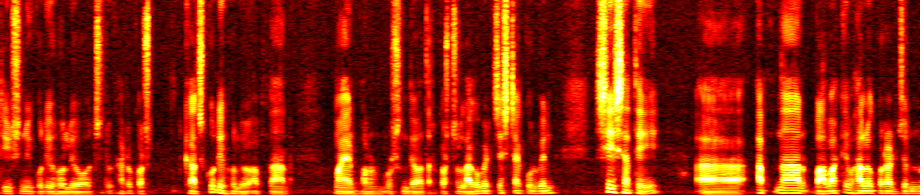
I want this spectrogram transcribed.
টিউশনি করে হলেও, ছোটোখাটো কষ্ট কাজ করে হলেও আপনার মায়ের ভরণ পোষণ দেওয়া তার কষ্ট লাঘবের চেষ্টা করবেন। সেই সাথে আপনার বাবাকে ভালো করার জন্য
